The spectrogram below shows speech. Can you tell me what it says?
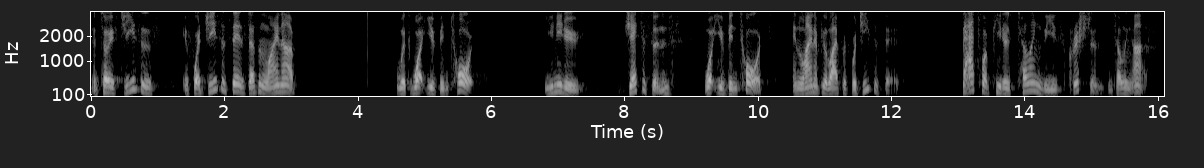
And so if Jesus, if what Jesus says doesn't line up with what you've been taught, you need to jettison what you've been taught and line up your life with what Jesus says. That's what Peter's telling these Christians and telling us.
